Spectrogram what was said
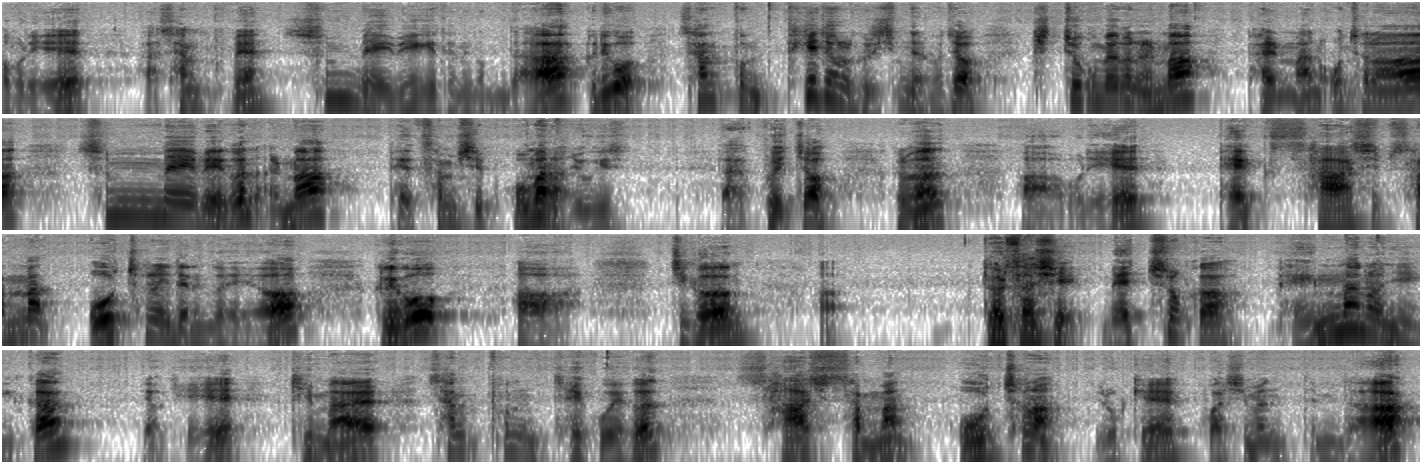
우리 상품의 순매입액이 되는 겁니다. 그리고 상품 특이점을 그리시면 되는 거죠. 기초 금액은 얼마? 8만 5천 원. 순매입액은 얼마? 135만 원. 여기 아, 구했죠. 그러면 아, 우리 143만 5천 원이 되는 거예요. 그리고 아, 지금 아, 결산 시 매출원가가 100만 원이니까 여기 기말 상품 재고액은 43만 5천 원 이렇게 구하시면 됩니다.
